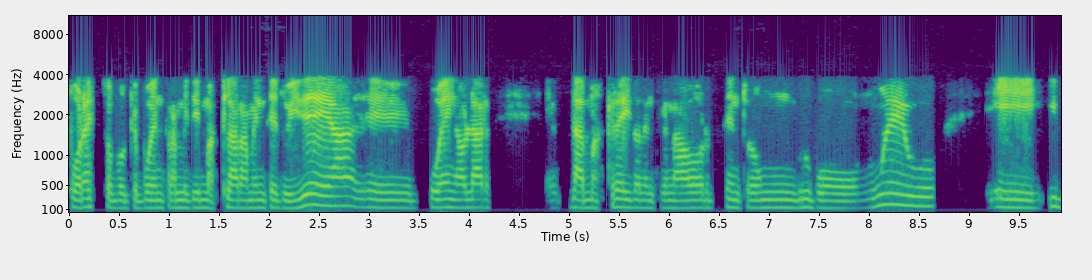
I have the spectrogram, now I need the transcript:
por esto, porque pueden transmitir más claramente tu idea, eh, pueden hablar, eh, dar más crédito al entrenador dentro de un grupo nuevo. Y, y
